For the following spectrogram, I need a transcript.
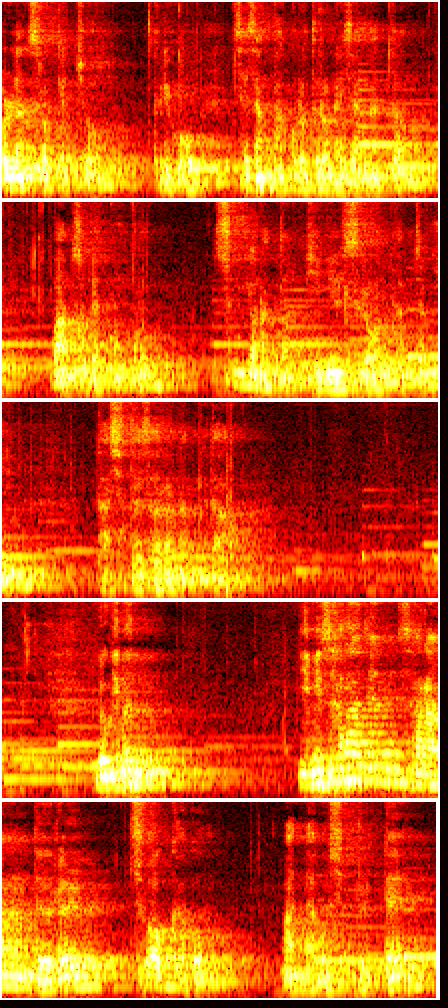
혼란스럽겠죠. 그리고 세상 밖으로 드러내지 않았던 마음속에 꽁꽁 숨겨놨던 비밀스러운 감정이 다시 되살아납니다. 여기는 이미 사라진 사람들을 추억하고 만나고 싶을 때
